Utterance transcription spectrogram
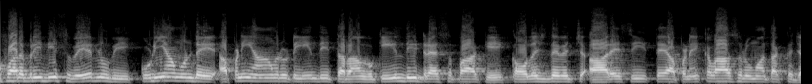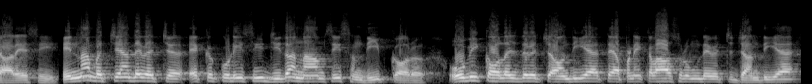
ਫਰਵਰੀ ਦੀ ਸਵੇਰ ਨੂੰ ਵੀ ਕੁੜੀਆਂ ਮੁੰਡੇ ਆਪਣੀ ਆਮ ਰੁਟੀਨ ਦੀ ਤਰ੍ਹਾਂ ਵਕੀਲ ਦੀ ਡਰੈਸ ਪਾ ਕੇ ਕਾਲਜ ਦੇ ਵਿੱਚ ਆ ਰਹੇ ਸੀ ਤੇ ਆਪਣੇ ਕਲਾਸਰੂਮਾਂ ਤੱਕ ਜਾ ਰਹੇ ਸੀ। ਇਹਨਾਂ ਬੱਚਿਆਂ ਦੇ ਵਿੱਚ ਇੱਕ ਕੁੜੀ ਸੀ ਜਿਹਦਾ ਨਾਮ ਸੀ ਸੰਦੀਪ ਕੌਰ। ਉਹ ਵੀ ਕਾਲਜ ਦੇ ਵਿੱਚ ਆਉਂਦੀ ਹੈ ਤੇ ਆਪਣੇ ਕਲਾਸਰੂਮ ਦੇ ਵਿੱਚ ਜਾਂਦੀ ਹੈ।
